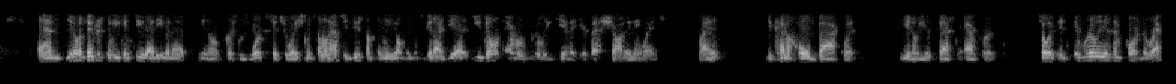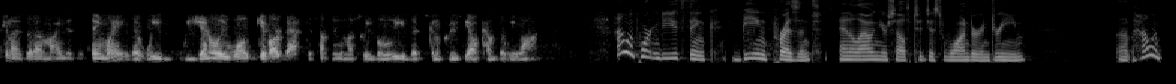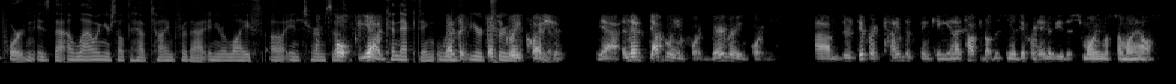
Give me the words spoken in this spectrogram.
And you know, it's interesting. You can see that even at you know a person's work situation. If someone asks you to do something and you don't think it's a good idea, you don't ever really give it your best shot, anyways, right? You kind of hold back with you know your best effort. So it, it really is important to recognize that our mind is the same way. That we we generally won't give our best to something unless we believe that it's going to produce the outcomes that we want. How important do you think being present and allowing yourself to just wander and dream? Um, how important is that allowing yourself to have time for that in your life uh, in terms of oh, yeah. connecting with that's a, your that's true? a great question. Yeah. yeah. and that's definitely important. Very, very important. Um, there's different kinds of thinking, and I talked about this in a different interview this morning with someone else.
